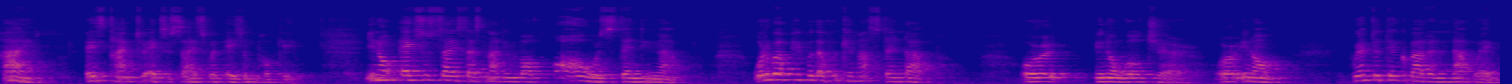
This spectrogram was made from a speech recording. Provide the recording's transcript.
Hi, it's time to exercise with Asian Pokey. You know, exercise does not involve always standing up. What about people that who cannot stand up? Or in a wheelchair? Or, you know, we have to think about it in that way.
